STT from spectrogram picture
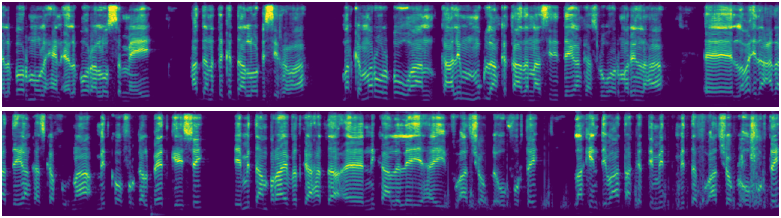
elbor mu lahayn elbora loo sameeyey. Haddana dekedaa loo dhisi rabaa. Marka mar walba waan kaalin mugland ka qaadanaa sidii deegaankaas lagu horumarin lahaa. Eh, laba idaacadaa deegaankaas ka furnaa. Mid koonfur galbeed geysay iyo midaan privateka hadda eh, ninkan la leeyahay fuaad shople uu furtay. Laakiin dhibaata ka timid midda fuaad shople uu furtay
